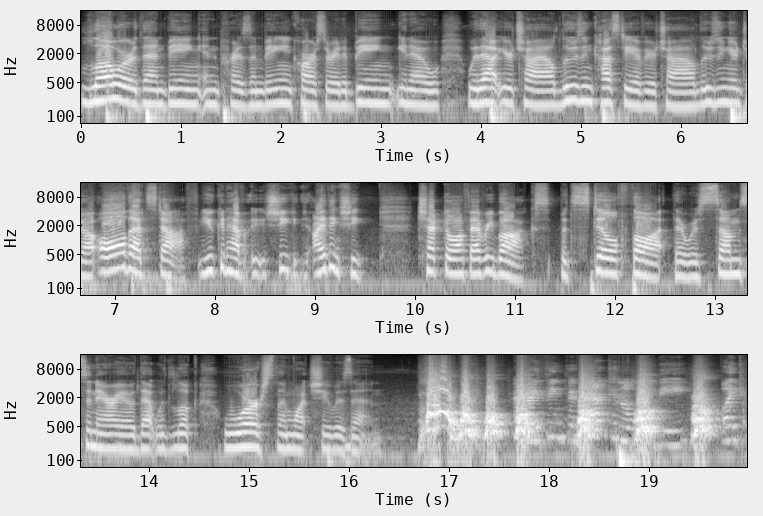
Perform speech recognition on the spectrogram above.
lower than being in prison, being incarcerated, being, you know, without your child, losing custody of your child, losing your job, all that stuff. You can have she I think she checked off every box, but still thought there was some scenario that would look worse than what she was in. And I think that that can only be like,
